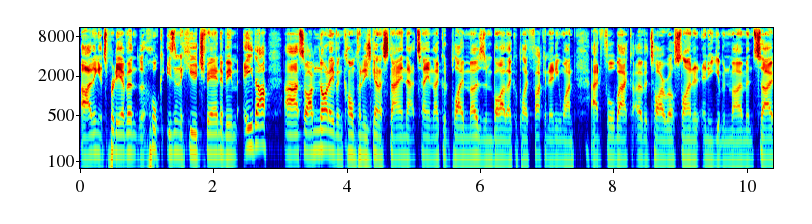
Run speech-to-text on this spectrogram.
Uh, I think it's pretty evident that Hook isn't a huge fan of him either, uh, so I'm not even confident he's going to stay in that team. They could play Moses Mbye, they could play fucking anyone at fullback over Tyrell Sloan at any given moment. So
